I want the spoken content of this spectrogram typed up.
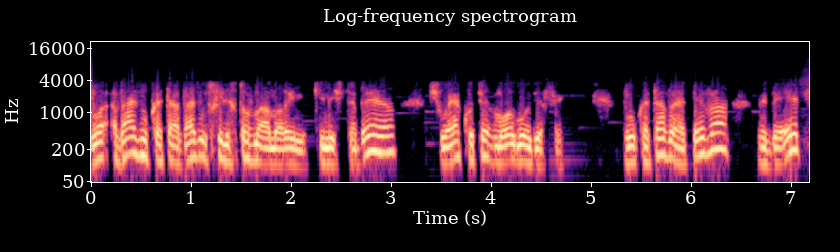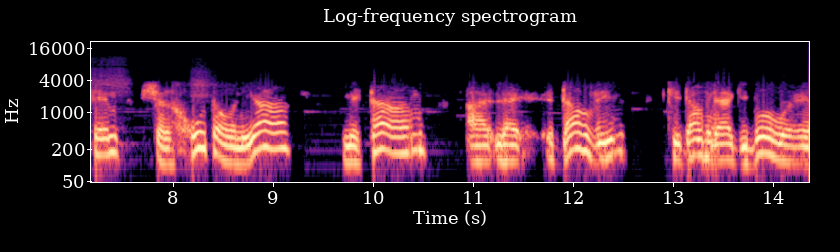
ואז הוא כתב, ואז הוא התחיל לכתוב מאמרים, כי מסתבר שהוא היה כותב מאוד מאוד יפה. והוא כתב על הטבע, ובעצם שלחו את האונייה מטעם ה- ל- דרווין, כי דרווין היה גיבור אה, אה,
